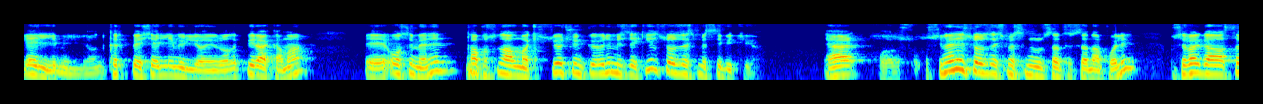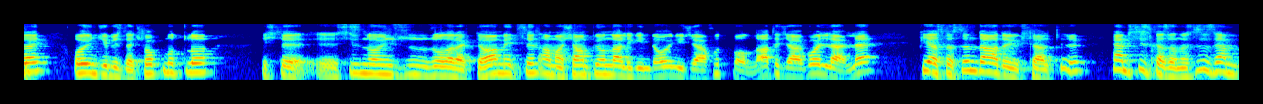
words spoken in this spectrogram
50 milyon, 45-50 milyon euroluk bir rakama e, Osimhen'in tapusunu almak istiyor. Çünkü önümüzdeki yıl sözleşmesi bitiyor. Eğer Os- Osimhen'in sözleşmesini uzatırsa Napoli bu sefer Galatasaray oyuncu bizde çok mutlu. İşte e, sizin oyuncunuz olarak devam etsin ama Şampiyonlar Ligi'nde oynayacağı futbolla, atacağı gollerle piyasasını daha da yükseltir. Hem siz kazanırsınız hem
